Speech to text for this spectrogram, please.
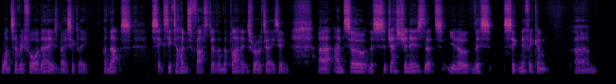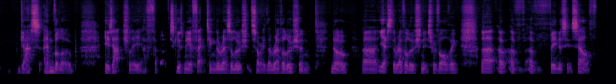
once every four days, basically, and that's 60 times faster than the planet's rotating. Uh, and so the suggestion is that, you know, this significant um, gas envelope is actually, excuse me, affecting the resolution, sorry, the revolution. No, uh, yes, the revolution, it's revolving uh, of, of Venus itself.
